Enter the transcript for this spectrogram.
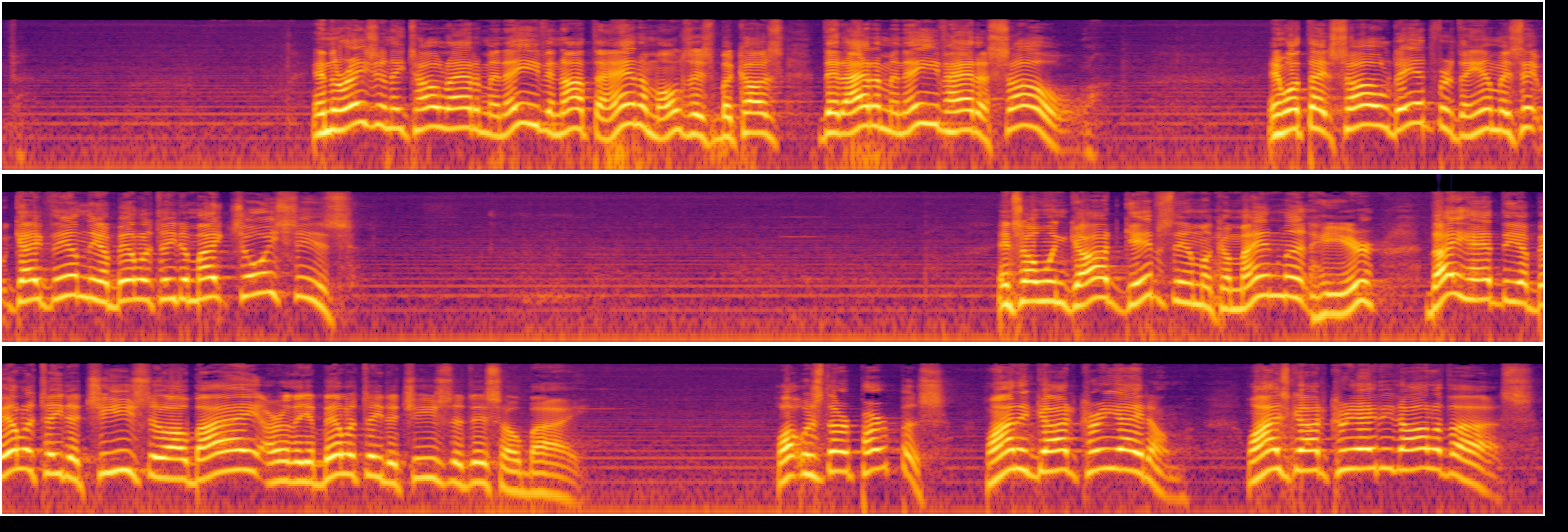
And the reason he told Adam and Eve and not the animals is because that Adam and Eve had a soul. And what that soul did for them is it gave them the ability to make choices. And so when God gives them a commandment here, they had the ability to choose to obey or the ability to choose to disobey. What was their purpose? Why did God create them? Why has God created all of us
